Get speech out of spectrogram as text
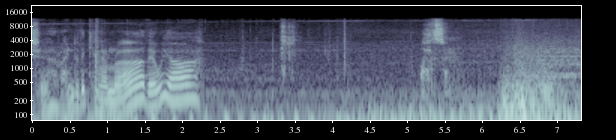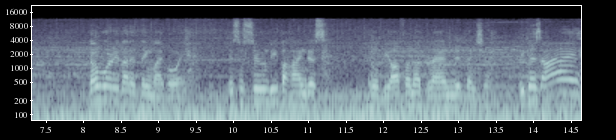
picture right into the camera. There we are. Awesome. Mm. Don't worry about a thing, my boy. This will soon be behind us. And we'll be off on our grand adventure. Because I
